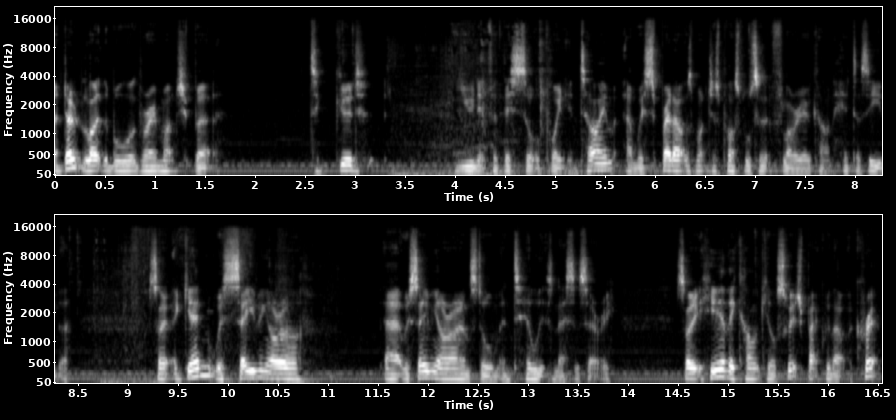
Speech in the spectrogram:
I don't like the Bulwark very much, but it's a good unit for this sort of point in time, and we're spread out as much as possible so that Florio can't hit us either. So again, we're saving our uh, we're saving our Ion Storm until it's necessary. So here they can't kill Switchback without a crit.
